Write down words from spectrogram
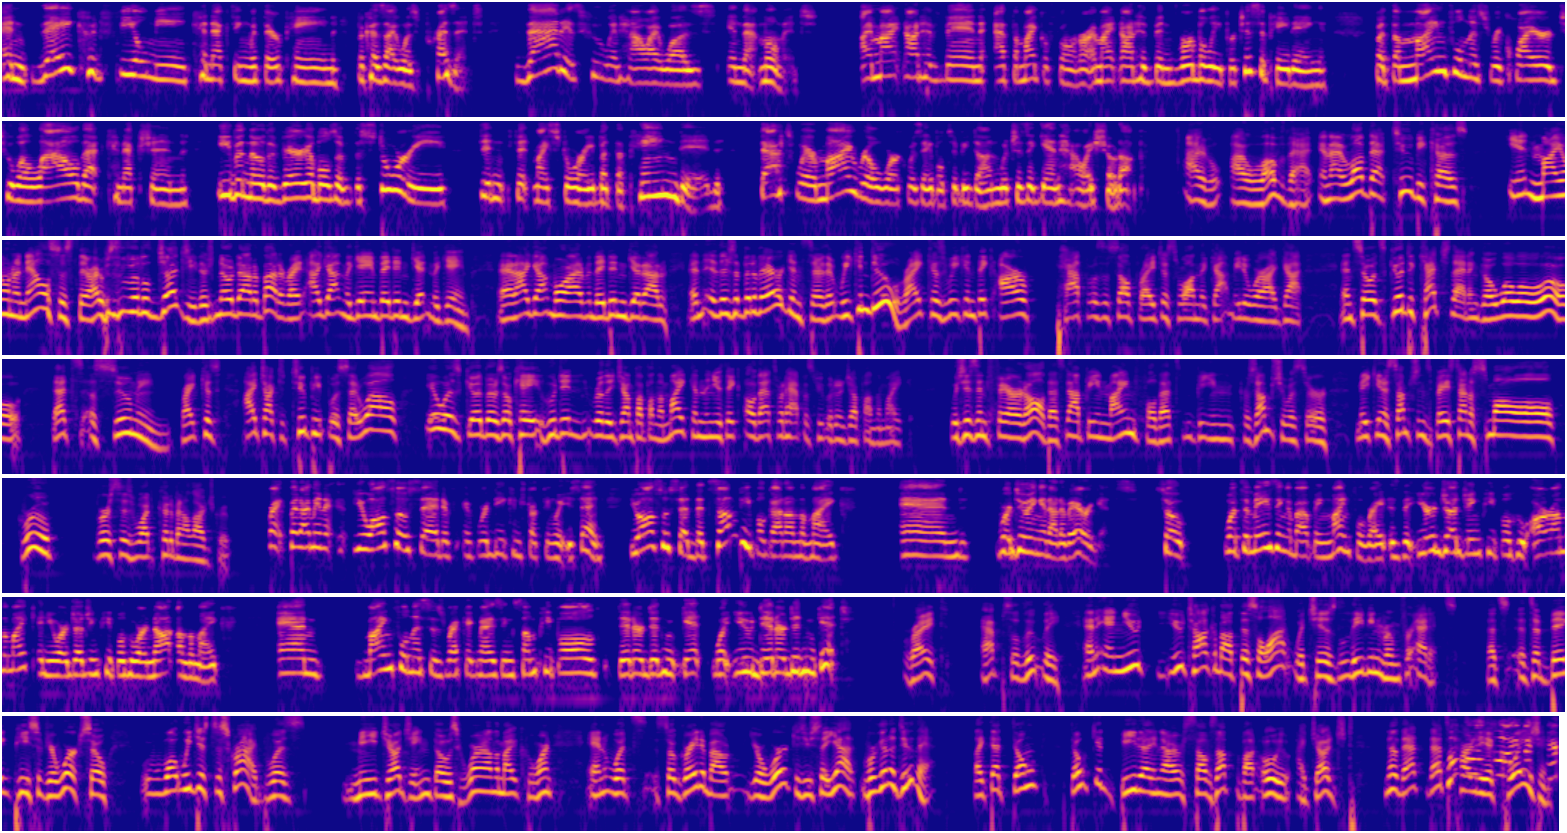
And they could feel me connecting with their pain because I was present that is who and how I was in that moment. I might not have been at the microphone or I might not have been verbally participating, but the mindfulness required to allow that connection, even though the variables of the story didn't fit my story, but the pain did, that's where my real work was able to be done, which is again how I showed up. I, I love that. And I love that too because in my own analysis there, I was a little judgy. There's no doubt about it, right? I got in the game, they didn't get in the game. And I got more out of it, they didn't get out of it. And there's a bit of arrogance there that we can do, right? Because we can think our path was a self righteous one that got me to where I got. And so it's good to catch that and go, whoa, whoa, whoa, whoa. That's assuming, right? Because I talked to two people who said, well, it was good, but it was okay, who didn't really jump up on the mic. And then you think, oh, that's what happens. People don't jump on the mic which isn't fair at all. That's not being mindful. That's being presumptuous or making assumptions based on a small group versus what could have been a large group. Right. But I mean, you also said, if, if we're deconstructing what you said, you also said that some people got on the mic and were doing it out of arrogance. So what's amazing about being mindful, right, is that you're judging people who are on the mic and you are judging people who are not on the mic. And mindfulness is recognizing some people did or didn't get what you did or didn't get. Right. Absolutely. And and you you talk about this a lot, which is leaving room for edits. That's it's a big piece of your work. So what we just described was me judging those who weren't on the mic, who weren't. And what's so great about your work is you say, yeah, we're going to do that. Like that. Don't don't get beating ourselves up about oh I judged. No, that that's oh, part of the equation.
